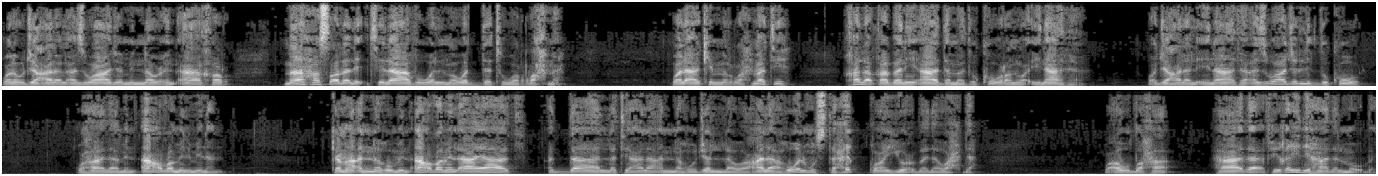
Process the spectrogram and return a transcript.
ولو جعل الأزواج من نوع آخر ما حصل الائتلاف والمودة والرحمة. ولكن من رحمته خلق بني آدم ذكورا وإناثا وجعل الإناث أزواجا للذكور وهذا من أعظم المنن. كما أنه من أعظم الآيات الدالة على أنه جل وعلا هو المستحق أن يعبد وحده. وأوضح هذا في غير هذا الموضع.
